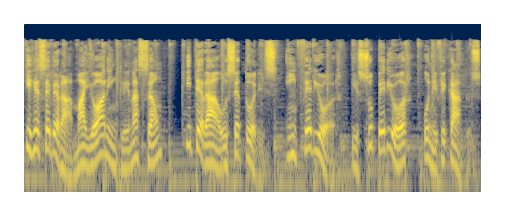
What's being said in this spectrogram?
que receberá maior inclinação e terá os setores inferior e superior unificados.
